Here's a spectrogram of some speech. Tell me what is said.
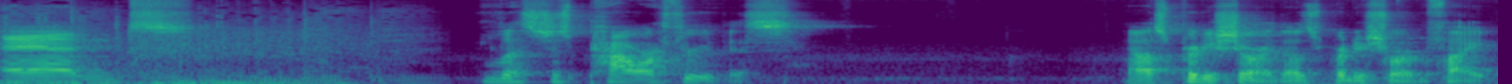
And let's just power through this. That was pretty short. That was a pretty short fight.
